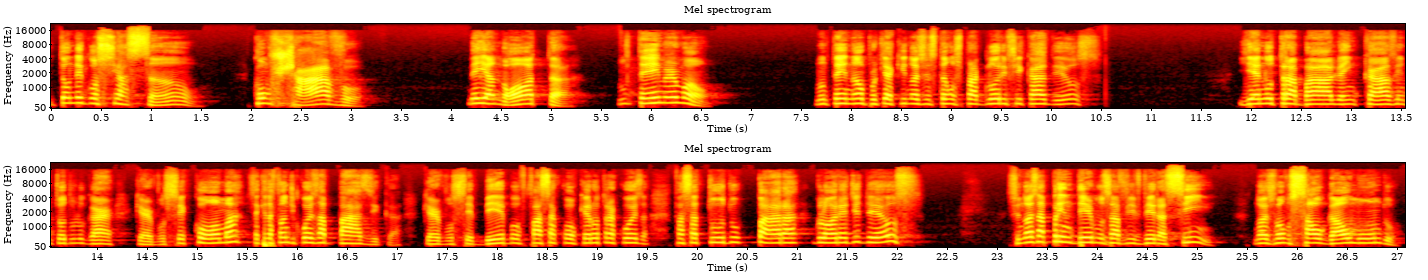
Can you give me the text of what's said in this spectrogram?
Então, negociação, conchavo, meia nota, não tem, meu irmão. Não tem, não, porque aqui nós estamos para glorificar a Deus. E é no trabalho, é em casa, em todo lugar. Quer você coma, isso aqui está falando de coisa básica. Quer você beba, faça qualquer outra coisa. Faça tudo para a glória de Deus. Se nós aprendermos a viver assim, nós vamos salgar o mundo.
